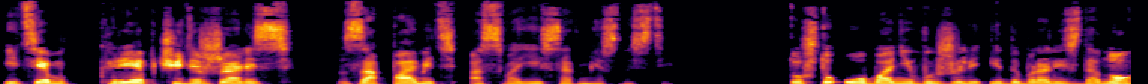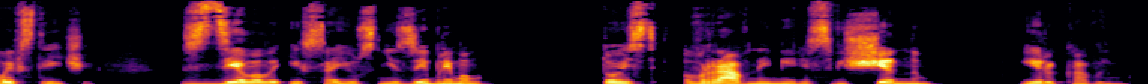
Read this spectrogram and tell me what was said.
И тем крепче держались за память о своей совместности. То, что оба они выжили и добрались до новой встречи, сделало их союз незыблемым, то есть в равной мере священным и роковым.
